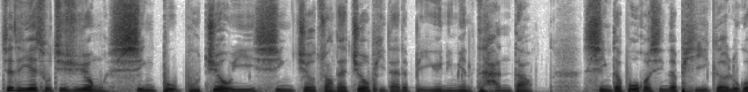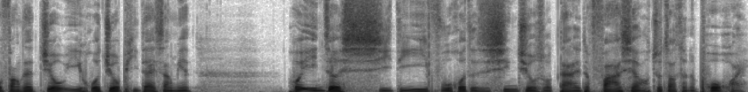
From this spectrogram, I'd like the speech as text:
接着耶稣继续用新布补旧衣，新酒装在旧皮带的比喻里面谈到，新的布或新的皮革如果放在旧衣或旧皮带上面。会因着洗涤衣服或者是新酒所带来的发酵，就造成了破坏。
